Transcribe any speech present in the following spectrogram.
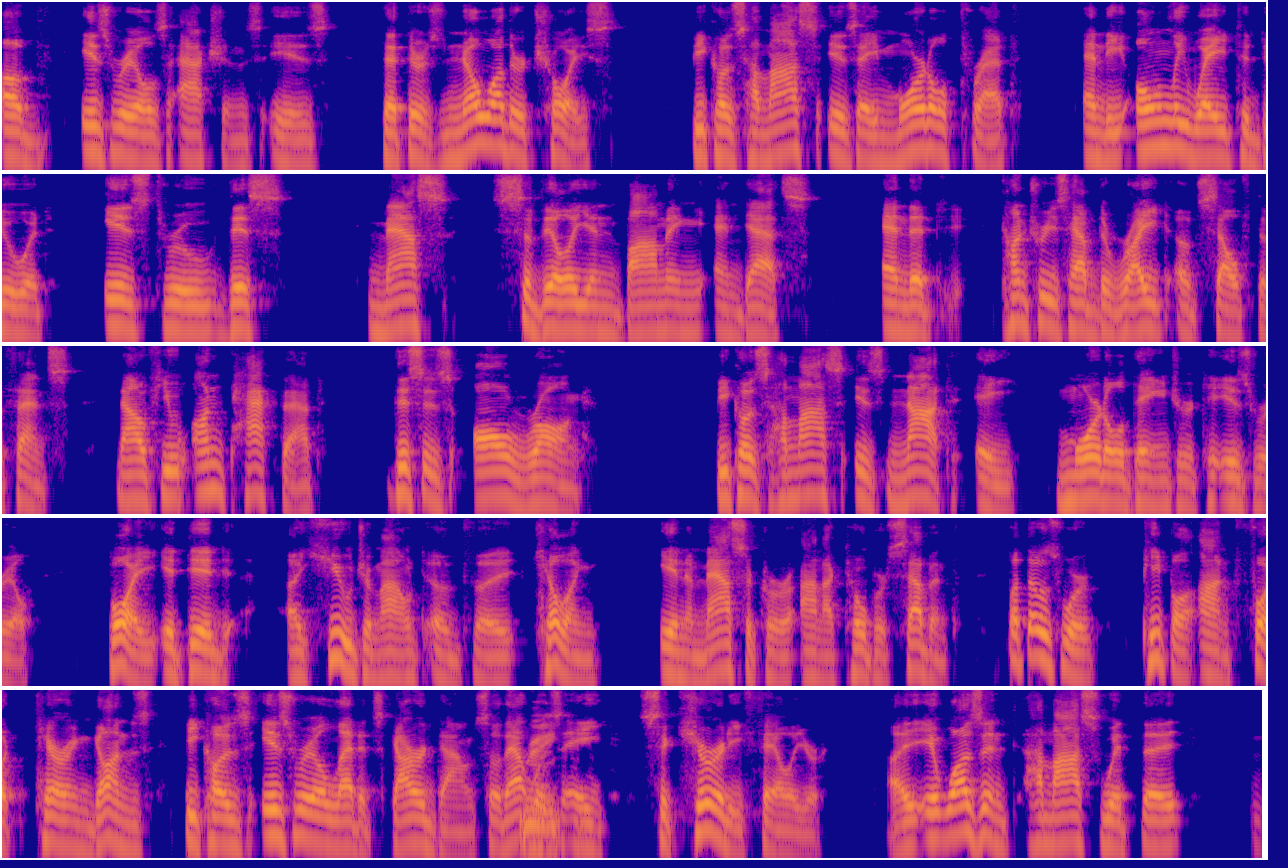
of Israel's actions is that there's no other choice because Hamas is a mortal threat, and the only way to do it is through this mass civilian bombing and deaths, and that countries have the right of self defense. Now, if you unpack that, this is all wrong because Hamas is not a mortal danger to Israel. Boy, it did a huge amount of uh, killing in a massacre on October 7th. But those were people on foot carrying guns because Israel let its guard down. So that right. was a security failure. Uh, it wasn't Hamas with the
